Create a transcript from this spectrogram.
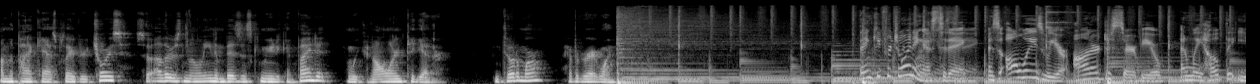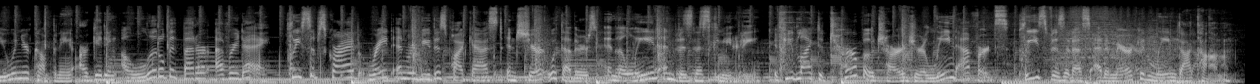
on the podcast player of your choice so others in the lean and business community can find it and we can all learn together. Until tomorrow, have a great one. Thank you for joining us today. As always, we are honored to serve you, and we hope that you and your company are getting a little bit better every day. Please subscribe, rate, and review this podcast and share it with others in the lean and business community. If you'd like to turbocharge your lean efforts, please visit us at AmericanLean.com.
